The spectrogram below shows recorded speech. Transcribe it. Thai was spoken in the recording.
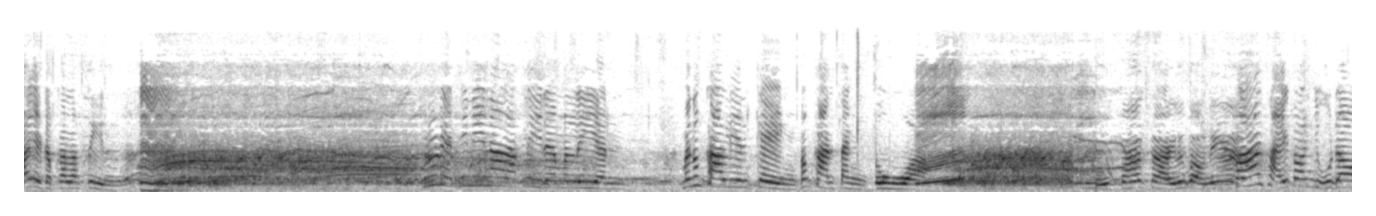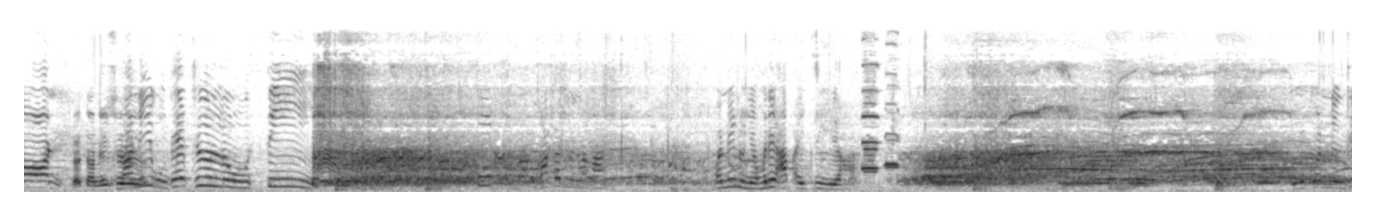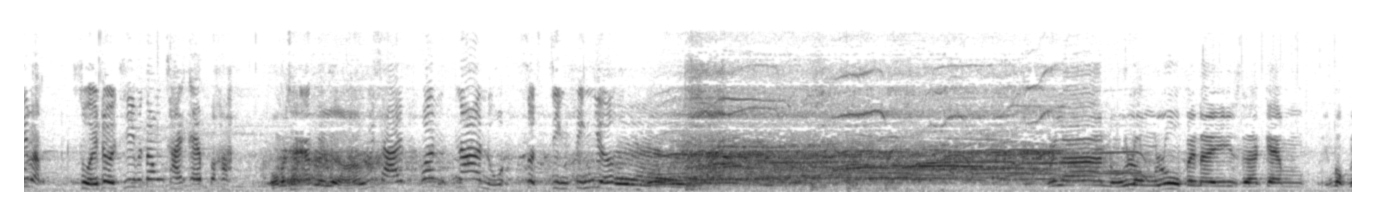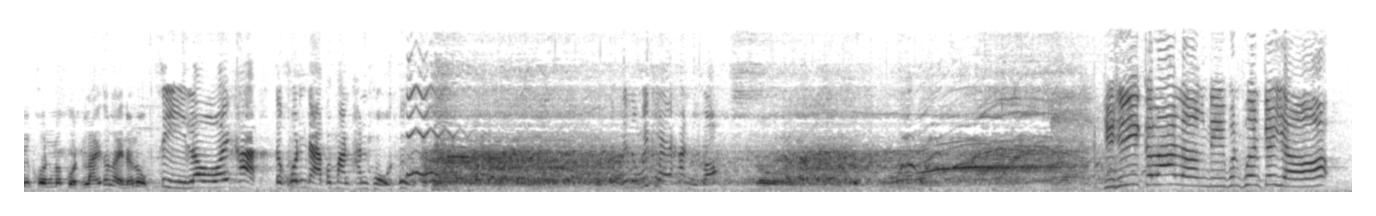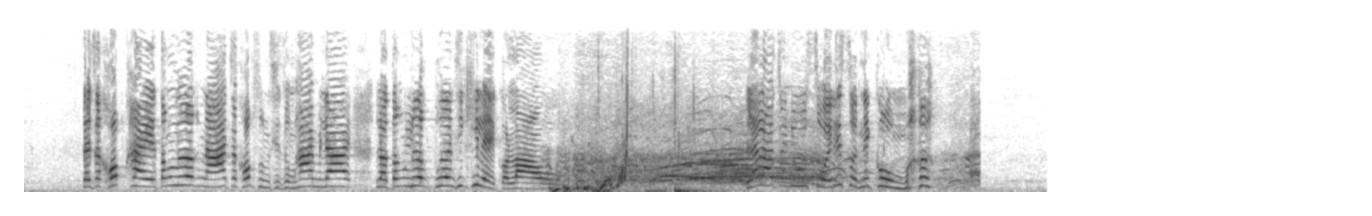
้อยเอกับกาลสินธุ์ไม่รู้เด็กที่นี่น่ารักดีเลยมาเรียน ไม่ต้องการเรียนเก่ง ต้องการแต่งตัวหนูฟ้าใสหรือเปล่าเนี่ย ฟ้าใสตอนอยู่อุดอนแล้วตอนนี้ชื่อตอนนี้อยู่กรุงเทพชื่อลูซี่พักแป๊บนึงนะคะ วันนี้หนูยังไม่ได้อัพไอจีอะค่ะหนูเป็นคนหนึ่งที่แบบสวยโดยที่ไม่ต้องใช้แอปอะค่ะ ผมไม่ใช่แอปเลยเหรอ หนูไม่ใช้เพราะว่าหน้าหนูสดจริงปิ๊งเยอะ เวลาหนูลงรูปไปในอินสตาแกรมเห็นบอกมีคนมากดไลค์เท่าไหร่นะลูก 400 ค่ะ แต่คนด่าประมาณพันหกแต่หนูไม่แคร์ค่ะ หนูบล็อกอยู่ที่นี่ก็ล่าเริงดีเพื่อนๆก็เยอะ แต่จะคบใครต้องเลือกนะ จะคบสุ่มสี่สุ่มห้าไม่ได้ เราต้องเลือกเพื่อนที่ขี้เหร่กว่าเรา ที่สุดในกลุ่ม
